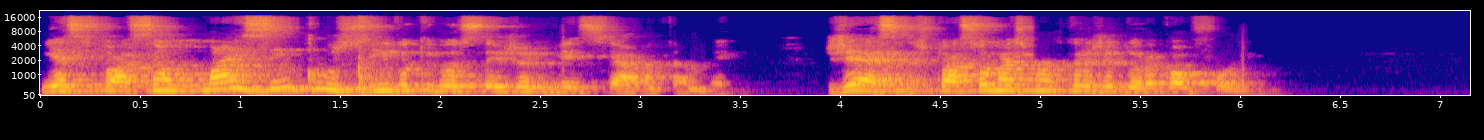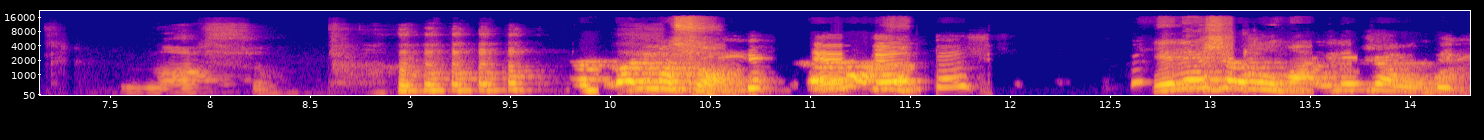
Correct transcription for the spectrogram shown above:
e a situação mais inclusiva que vocês já vivenciaram também. Jéssica, a situação mais constrangedora qual foi? Nossa. Olha uma só. É eleja uma, eleja uma.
